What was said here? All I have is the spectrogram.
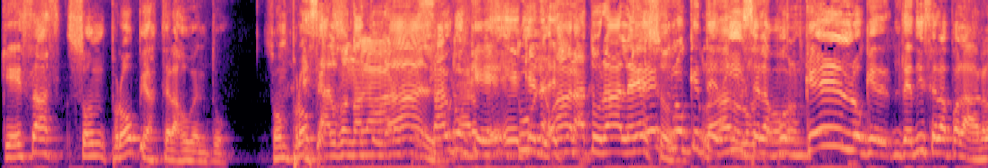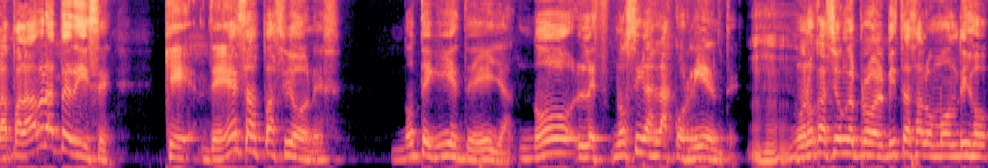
que esas son propias de la juventud. Son propias. Es algo natural. Es algo Claro que es, que es natural ¿qué eso. es lo que te Claro, lo dice que la estamos ¿Por qué es lo que te dice la palabra? La palabra te dice que de esas pasiones no te guíes de ellas. No, les, no sigas la corriente. En una ocasión el proverbista Salomón dijo,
